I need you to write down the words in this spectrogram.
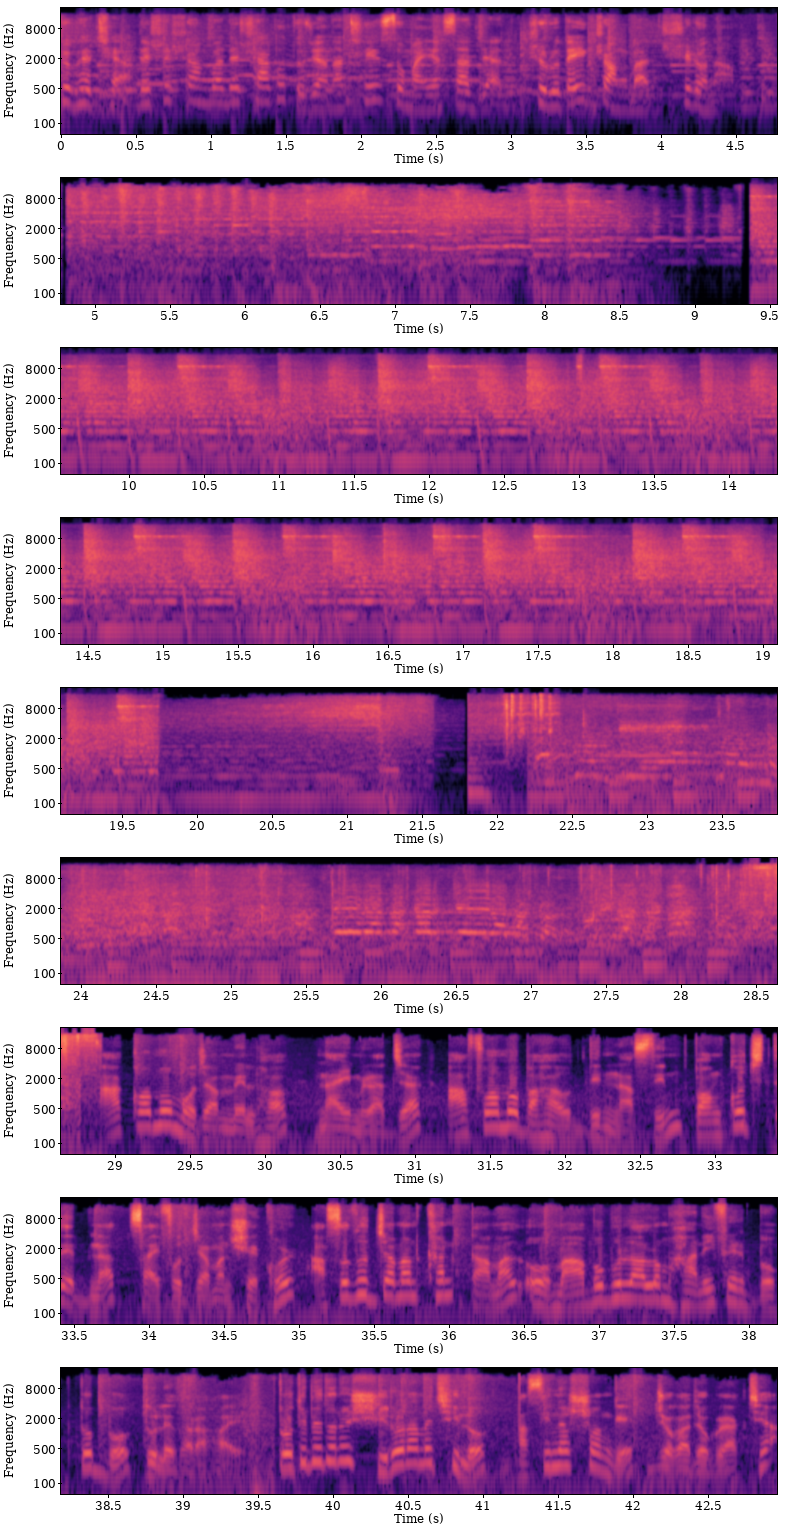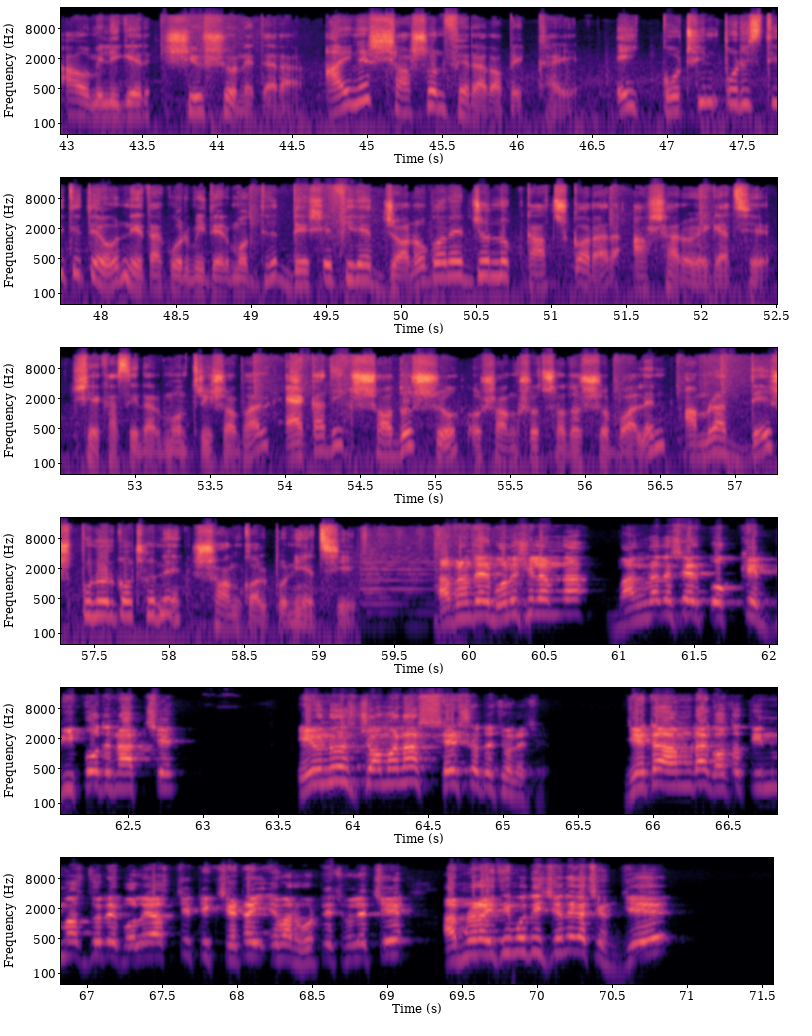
শুভেচ্ছা। দেশের সংবাদে স্বাগত জানাচ্ছে সোমাইয়া সাজ্জাদ। শুরুতেই সংবাদ শিরোনাম। আকম মোজাম্মেল হক, নাইম রাজ্জাক, আফম বাহাউদ্দিন নাসিন পঙ্কজ দেবনাথ, সাইফুজ্জামান শেখর, আসাদুজ্জামান খান কামাল ও মাহবুবুল আলম হানিফের বক্তব্য তুলে ধরা হয়। প্রতিবেদনের শিরোনামে ছিল হাসিনার সঙ্গে যোগাযোগ রাখছে আওয়ামী লীগের শীর্ষ নেতারা। আইনের শাসন ফেরার অপেক্ষায় এই কঠিন পরিস্থিতিতেও নেতাকর্মীদের মধ্যে দেশে ফিরে জনগণের জন্য কাজ করার আশা রয়ে গেছে। শেখ হাসিনার মন্ত্রিসভার একাধিক সদস্য ও সংসদ সদস্য বলেন, আমরা দেশ পুনর্গঠনে সংকল্প নিয়েছি। আপনাদের বলেছিলাম না, বাংলাদেশের পক্ষে বিপদ নাচছে। ইউনুস জমানা শেষ হতে চলেছে। যেটা আমরা গত তিন মাস ধরে বলে আসছি, ঠিক সেটাই এবার হতে চলেছে। আপনারা ইতিমধ্যেই জেনে গেছেন যে,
